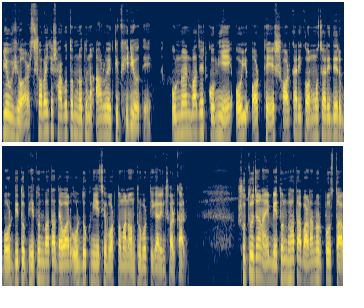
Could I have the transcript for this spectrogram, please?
প্রিয় ভিউয়ার্স সবাইকে স্বাগতম নতুন আরও একটি ভিডিওতে। উন্নয়ন বাজেট কমিয়ে ওই অর্থে সরকারি কর্মচারীদের বর্ধিত বেতন ভাতা দেওয়ার উদ্যোগ নিয়েছে বর্তমান অন্তর্বর্তীকালীন সরকার। সূত্র জানায়, বেতন ভাতা বাড়ানোর প্রস্তাব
